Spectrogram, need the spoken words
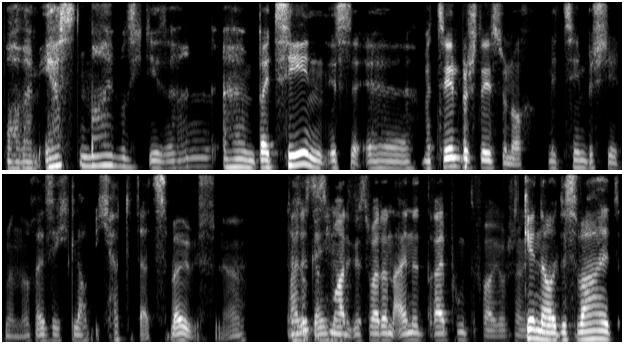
Boah, beim ersten Mal muss ich dir sagen, ähm, bei 10 ist, äh, Mit 10 bestehst du noch. mit 10 besteht man noch. Also ich glaube, ich hatte da 12, ne? Also das gar ist nicht- malig. Das war dann eine Drei-Punkte-Frage wahrscheinlich. Genau, das war halt,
